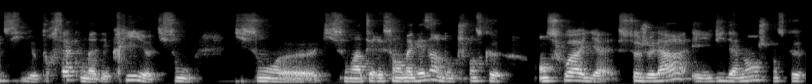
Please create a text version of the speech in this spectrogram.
aussi pour ça qu'on a des prix qui sont qui sont, euh, qui sont intéressants en magasin. Donc, je pense que en soi, il y a ce jeu-là. Et évidemment, je pense qu'il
